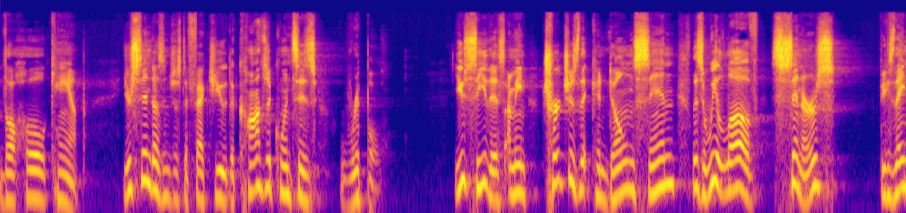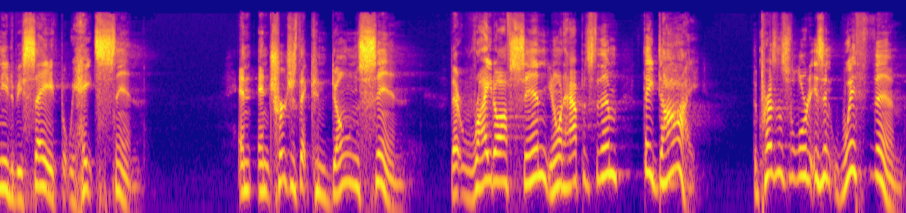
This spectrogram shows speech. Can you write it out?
the whole camp. Your sin doesn't just affect you, the consequences ripple. You see this. I mean, churches that condone sin, listen, we love sinners because they need to be saved, but we hate sin. And, and churches that condone sin, that write off sin, you know what happens to them? They die. The presence of the Lord isn't with them.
